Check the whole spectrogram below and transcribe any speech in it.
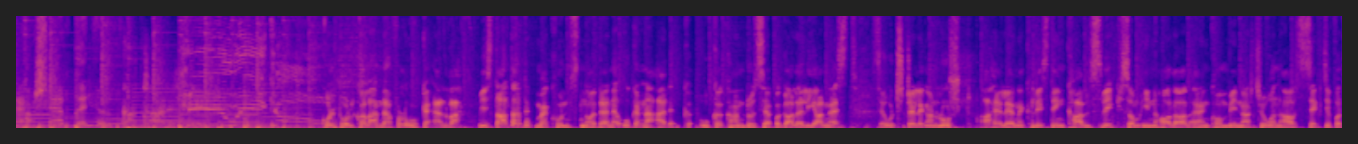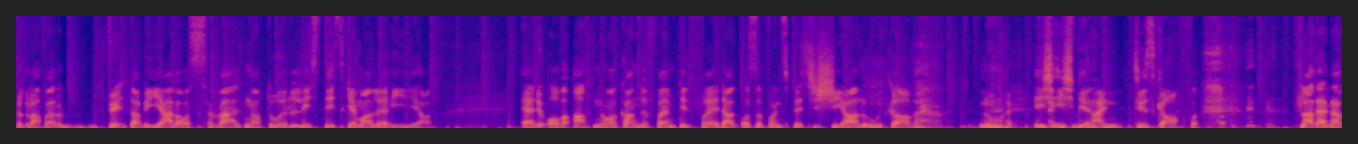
Hva skjer denne uka? Kulturkalender for uke 11. Vi starter med kunsten, og denne uken, er, uke kan du se på Galleria Nest. Se utstillingen Lust av Helene Kristin Kalsvik, som inneholder en kombinasjon av sexy fotografer fylt av begjærlige og svært naturlistiske malerier. Er du over 18 år, kan du frem til fredag også få en spesialutgave. Nå, ikke, ikke begynn en tysker. Fra denne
